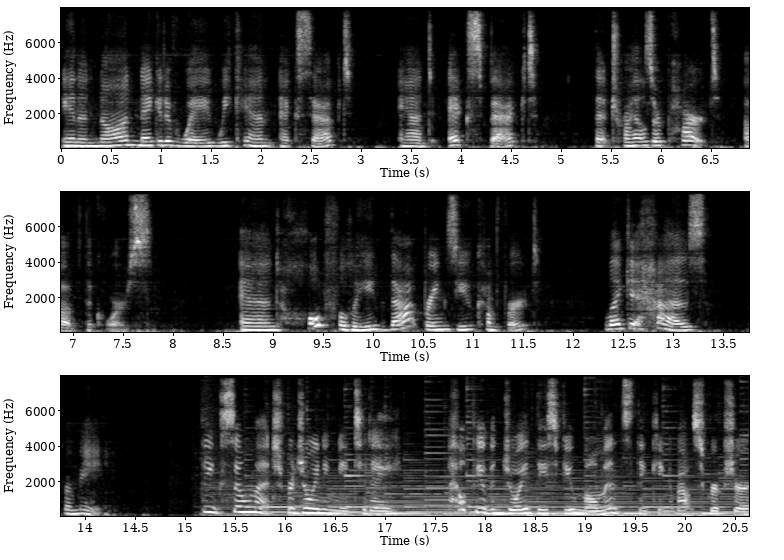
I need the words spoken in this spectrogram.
In a non negative way, we can accept and expect that trials are part of the course. And hopefully that brings you comfort like it has for me. Thanks so much for joining me today. I hope you've enjoyed these few moments thinking about Scripture.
